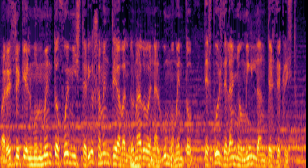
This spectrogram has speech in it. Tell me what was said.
Parece que el monumento fue misteriosamente abandonado en algún momento después del año 1000 a.C.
